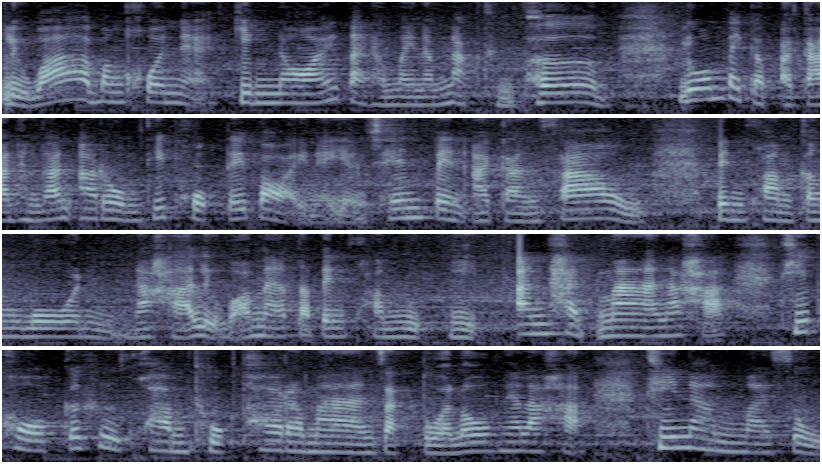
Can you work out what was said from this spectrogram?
หรือว่าบางคนเนี่ยกินน้อยแต่ทำไมน้ำหนักถึงเพิ่ม ร่วมไปกับอาการทางด้านอารมณ์ที่พบได้บ่อยเนี่ยอย่างเช่น เป็นอาการเศร้า เป็นความกังวลนะคะ หรือว่าแม้แต่เป็นความหงุดหงิดอันถัดมานะคะ ที่พบก็คือความทุกข์ทรมานจากตัวโรคเนี่ยแหละค่ะที่นำมาสู่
